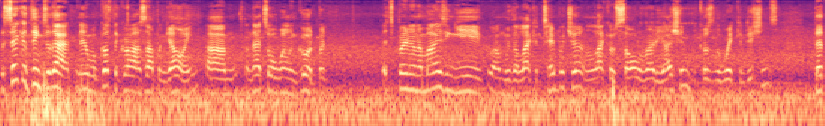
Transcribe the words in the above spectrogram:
The second thing to that, now we've got the grass up and going, um, and that's all well and good, but it's been an amazing year um, with a lack of temperature and a lack of solar radiation because of the wet conditions. That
